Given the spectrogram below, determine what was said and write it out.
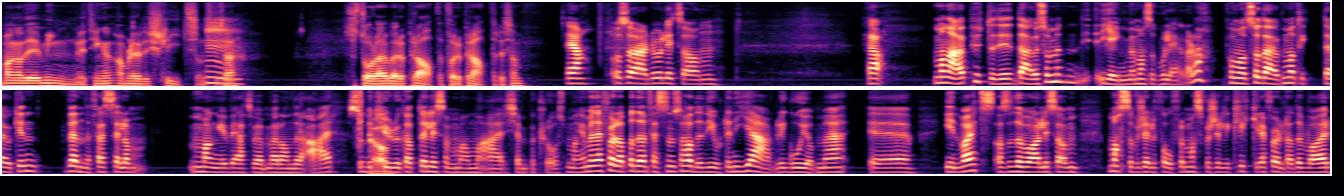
Mange av de mingletingene kan bli veldig slitsomt, syns Mm. jeg. Så står du der og bare prater for å prate, liksom. Ja, og så er det jo litt sånn Ja. Man er jo puttet i Det er jo som en gjeng med masse kollegaer, da. På en måte, så det er jo på en måte Det er jo ikke en vennefest, selv om mange vet hvem hverandre er. Så betyr Ja. det ikke at det liksom, man er kjempeclose med mange. Men jeg føler at på den festen så hadde de gjort en jævlig god jobb med eh, invites. Altså det var liksom masse forskjellige folk fra masse forskjellige klikker. Jeg følte at det var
